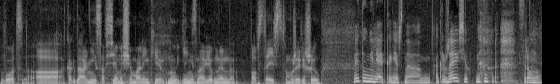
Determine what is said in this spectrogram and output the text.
Вот. А когда они совсем еще маленькие, ну, я не знаю, я бы, наверное, по обстоятельствам уже решил. Ну, это умиляет, конечно, окружающих все равно.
